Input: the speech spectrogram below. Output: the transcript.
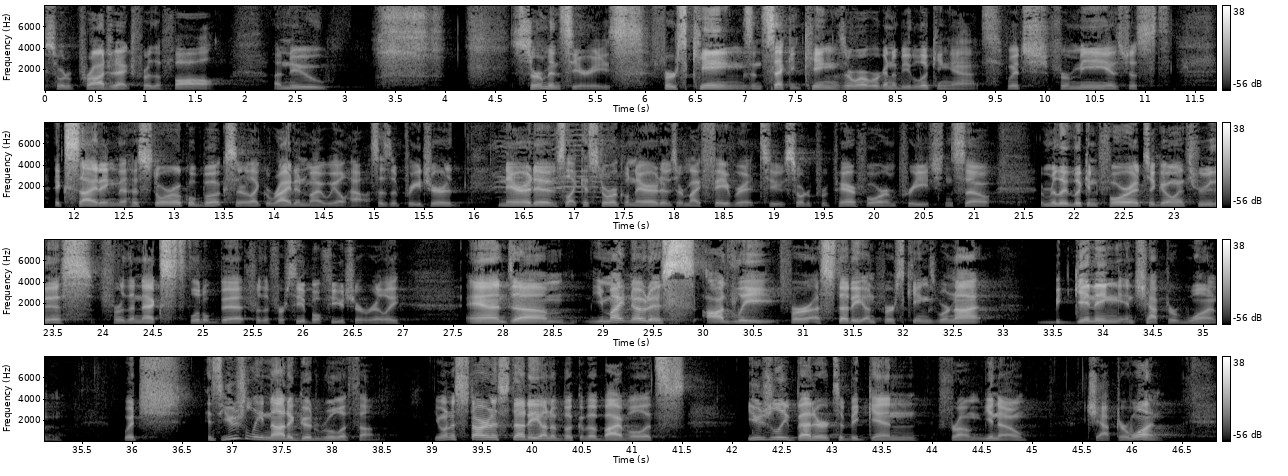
sort of project for the fall, a new sermon series. First Kings and Second Kings are what we're going to be looking at, which for me is just exciting. The historical books are like right in my wheelhouse. As a preacher, narratives, like historical narratives, are my favorite to sort of prepare for and preach. And so I'm really looking forward to going through this for the next little bit, for the foreseeable future, really. And um, you might notice, oddly, for a study on First Kings, we're not beginning in chapter 1, which is usually not a good rule of thumb. You want to start a study on a book of a Bible, it's usually better to begin from, you know, chapter 1.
